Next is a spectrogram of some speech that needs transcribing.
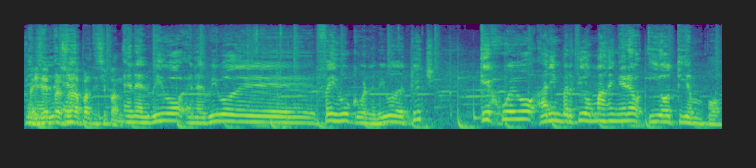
Hay seis el- personas en- participando. En el vivo, en el vivo de Facebook o en el vivo de Twitch. Qué juego han invertido más dinero y o tiempo?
